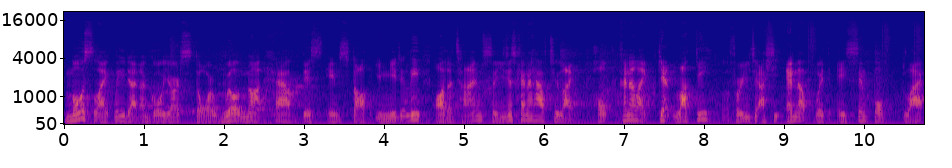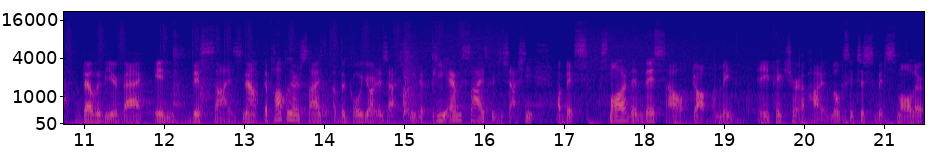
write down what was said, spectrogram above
most likely that a Goyard store will not have this in stock immediately all the time. So you just kind of have to like hope, kind of like get lucky for you to actually end up with a simple black Belvedere bag in this size. Now, the popular size of the Goyard is actually the PM size, which is actually a bit smaller than this. I'll drop a link a picture of how it looks. It's just a bit smaller.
